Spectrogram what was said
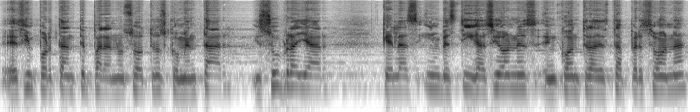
es importante para nosotros comentar y subrayar que las investigaciones en contra de esta persona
